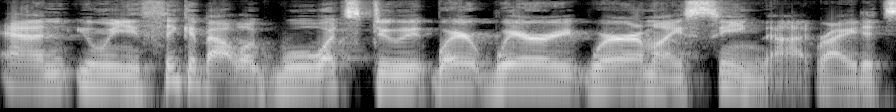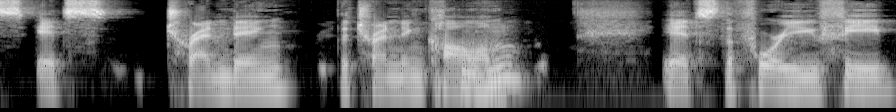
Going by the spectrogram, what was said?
And when you think about like, well, what's doing where where where am I seeing that? Right? It's it's trending, the trending column. Mm-hmm. It's the for you feed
